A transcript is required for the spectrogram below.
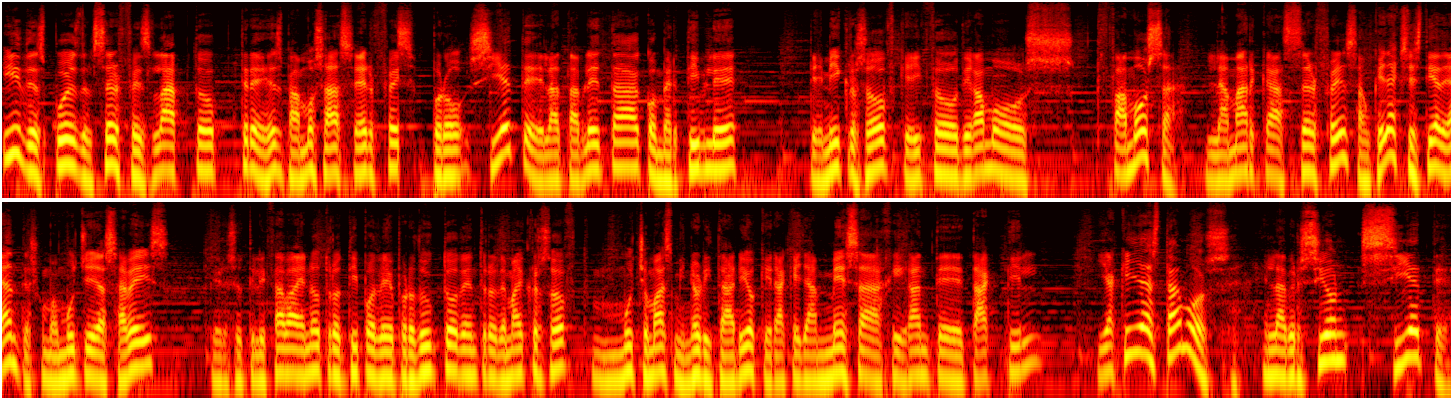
Y después del Surface Laptop 3 vamos a Surface Pro 7, la tableta convertible de Microsoft que hizo, digamos, famosa la marca Surface, aunque ya existía de antes, como muchos ya sabéis, pero se utilizaba en otro tipo de producto dentro de Microsoft, mucho más minoritario, que era aquella mesa gigante táctil. Y aquí ya estamos, en la versión 7.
